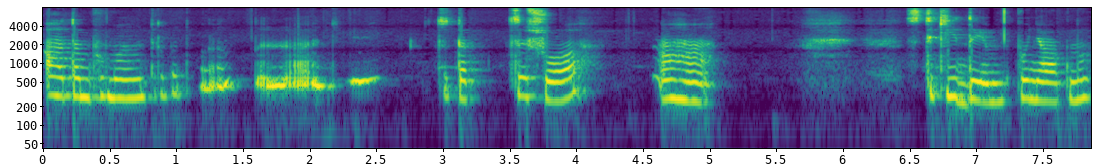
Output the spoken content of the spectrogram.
А, там, по-моєму, треба збирати. Це так, це що? Ага. Це такий дим, понятно.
